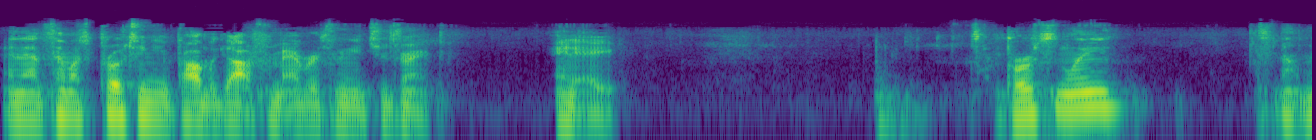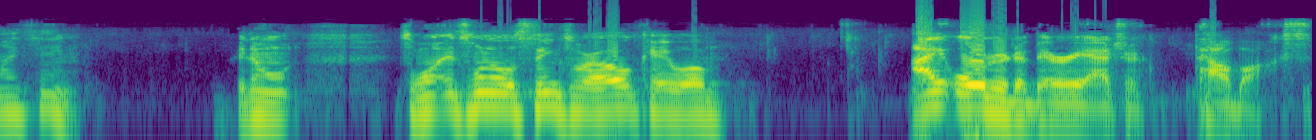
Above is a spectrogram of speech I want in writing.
and that's how much protein you probably got from everything that you drank and ate. Personally, it's not my thing. I don't. It's one. It's one of those things where okay, well, I ordered a bariatric PAL box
